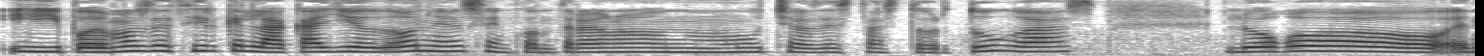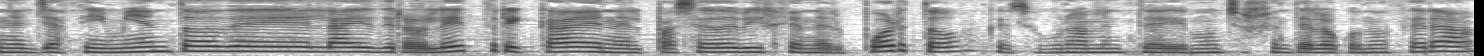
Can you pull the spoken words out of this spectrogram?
Y podemos decir que en la calle O'Donnell se encontraron muchas de estas tortugas. Luego, en el yacimiento de la hidroeléctrica, en el Paseo de Virgen del Puerto, que seguramente mucha gente lo conocerá,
